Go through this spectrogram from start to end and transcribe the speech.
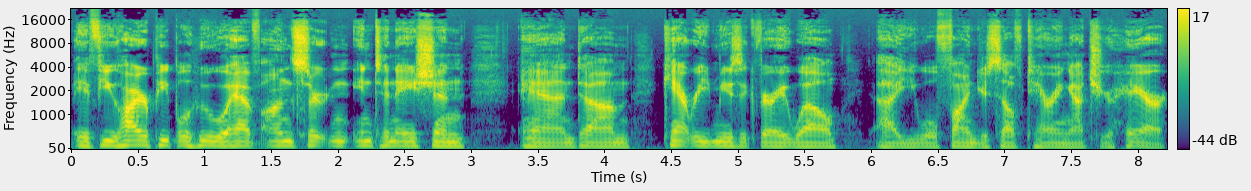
If you hire people who have uncertain intonation and um, can't read music very well, uh, you will find yourself tearing out your hair.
